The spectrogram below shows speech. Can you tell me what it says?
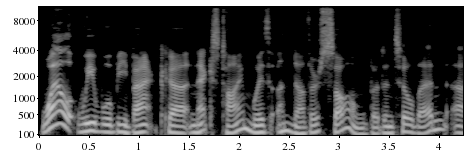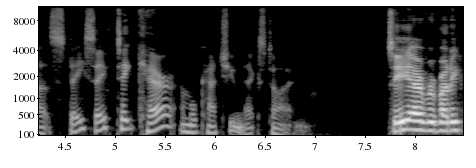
Well, we will be back uh, next time with another song. But until then, uh, stay safe, take care, and we'll catch you next time. See you, everybody.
